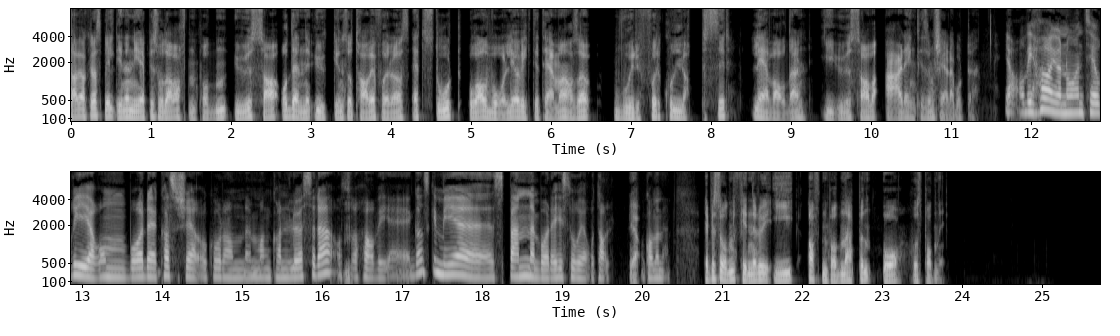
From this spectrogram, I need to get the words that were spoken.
Da har vi akkurat spilt inn en ny episode av Aftenpodden USA, og denne uken så tar vi for oss et stort og alvorlig og viktig tema, altså hvorfor kollapser levealderen i USA? Hva er det egentlig som skjer der borte? Ja, og vi har jo noen teorier om både hva som skjer og hvordan man kan løse det, og så har vi ganske mye spennende både historier og tall Ja. å komme med. Episoden finner du i Aftenpodden-appen og hos Podny.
